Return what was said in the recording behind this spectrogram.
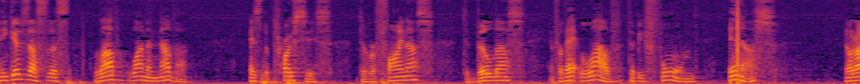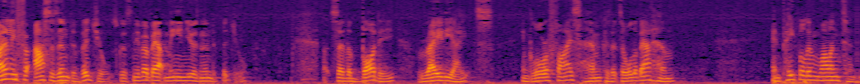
And he gives us this love one another as the process to refine us, to build us, and for that love to be formed in us not only for us as individuals, because it's never about me and you as an individual, but so the body radiates and glorifies Him because it's all about Him. And people in Wellington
